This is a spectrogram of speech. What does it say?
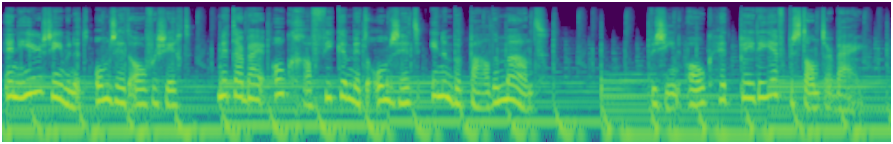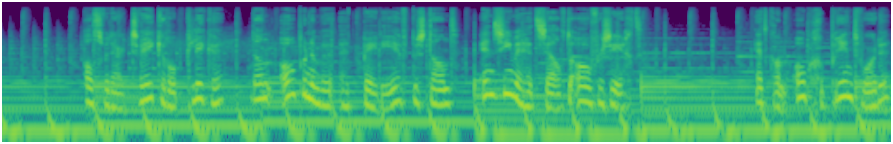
en hier zien we het omzetoverzicht met daarbij ook grafieken met de omzet in een bepaalde maand. We zien ook het PDF-bestand erbij. Als we daar twee keer op klikken, dan openen we het PDF-bestand en zien we hetzelfde overzicht. Het kan ook geprint worden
